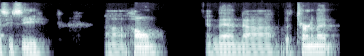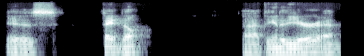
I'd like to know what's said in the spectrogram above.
SEC uh, home. And then uh, the tournament is Fayetteville uh, at the end of the year. And,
